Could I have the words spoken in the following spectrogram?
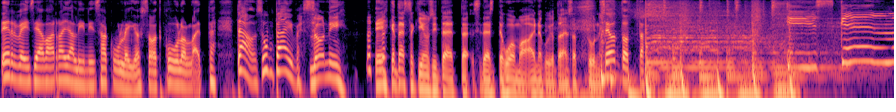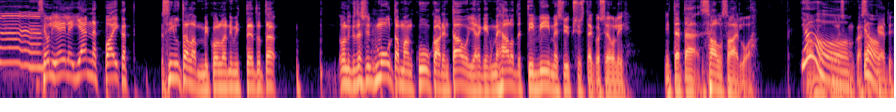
terveisiä vaan Rajaliinin Sakulle, jos oot kuulolla, että tämä on sun päivässä. No niin, ehkä tässäkin on sitä, että sitä sitten huomaa aina, kun jotain sattuu. Niin. Se on totta. Se oli eilen jännät paikat Siltalammikolla, nimittäin tota, oliko tässä nyt muutaman kuukauden tauon jälkeen, kun me aloitettiin viime syksystä, kun se oli niin tätä salsailua. Joo, kanssa joo. käyty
